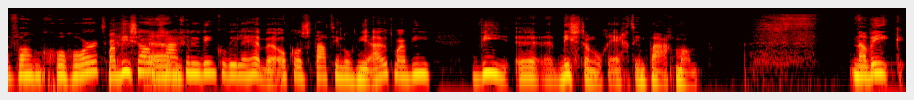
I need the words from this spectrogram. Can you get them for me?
van gehoord. Maar wie zou het um, graag in uw winkel willen hebben? Ook al staat hij nog niet uit, maar wie, wie mist er nog echt in Paagman? Nou, wie ik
